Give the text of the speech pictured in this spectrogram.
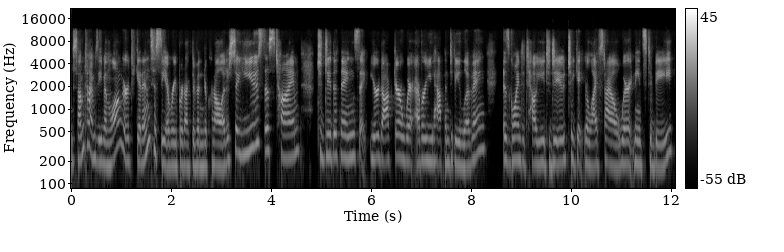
sometimes even longer to get in to see a reproductive endocrinologist. So use this time to do the things that your doctor, wherever you happen to be living, is going to tell you to do to get your lifestyle where it needs to be.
